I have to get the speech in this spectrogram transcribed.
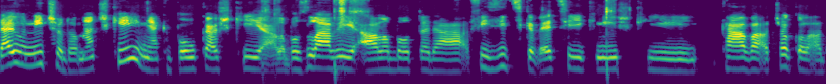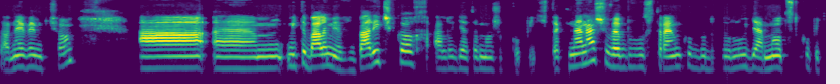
dajú niečo do mačky, nejaké poukážky alebo zľavy, alebo teda fyzické veci, knížky, káva, čokoláda, neviem čo a um, my to balíme v balíčkoch a ľudia to môžu kúpiť. Tak na našu webovú stránku budú ľudia môcť kúpiť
